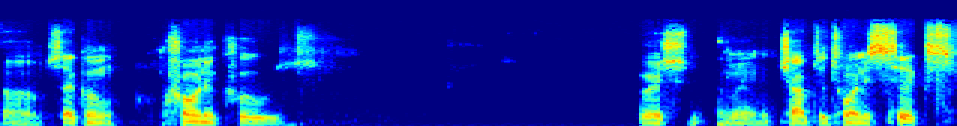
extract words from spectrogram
um, Second Chronicles, verse I mean chapter twenty six.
